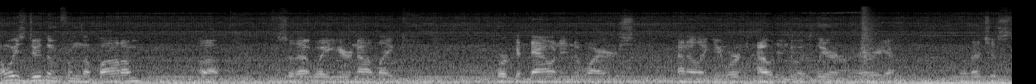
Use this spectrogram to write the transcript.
always do them from the bottom up. So that way you're not like working down into wires, kind of like you work out into a clearer area. So that's just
